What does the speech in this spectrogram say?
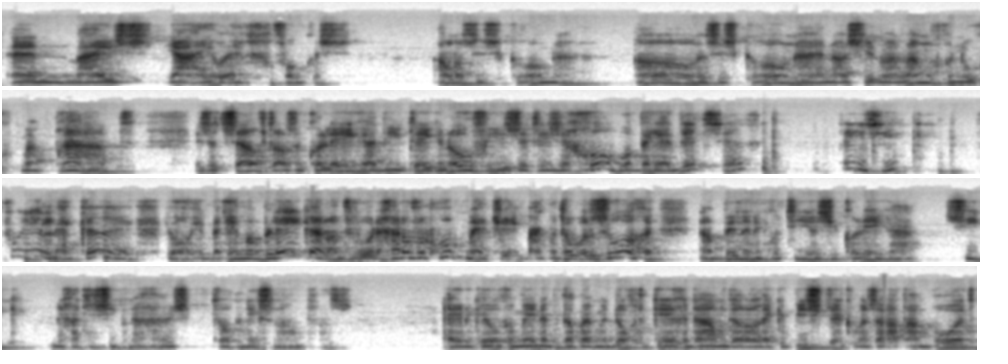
En mij is ja, heel erg gefocust. Alles is corona alles is corona. En als je maar lang genoeg maar praat, is hetzelfde als een collega die tegenover je zit en zegt: Goh, wat ben jij wit zeg? Ben je ziek? Voel je lekker? Joh, je bent helemaal bleek aan het worden. Ga over goed met je. Ik maak me toch wel zorgen. Nou, binnen een kwartier is je collega ziek. En dan gaat hij ziek naar huis, terwijl er niks aan de hand was. Eigenlijk heel gemeen heb ik dat bij mijn dochter een keer gedaan. Die had een lekker biefstuk. We zaten aan boord.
